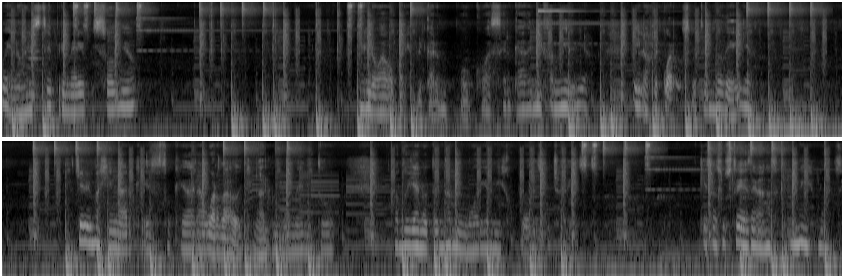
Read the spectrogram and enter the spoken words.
Bueno, este primer episodio lo hago para explicar un poco acerca de mi familia y los recuerdos que tengo de ella. Quiero imaginar que esto quedará guardado y que en algún momento, cuando ya no tenga memoria, mi hijo pueda escuchar esto. Quizás ustedes deban hacer lo mismo si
